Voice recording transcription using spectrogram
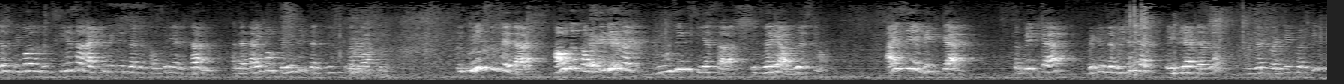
just because of the CSR activities that the company has done and the type of benefit that leads to the grassroots. It means to say that how the companies are using CSR is very obvious now. I see a big gap. The big gap between the vision that India developed, Vision 2020,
